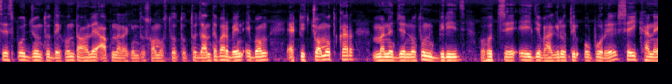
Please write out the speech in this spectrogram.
শেষ পর্যন্ত দেখুন, তাহলে আপনারা কিন্তু সমস্ত তথ্য জানতে পারবেন এবং একটি চমৎকার মানে যে নতুন ব্রিজ হচ্ছে এই যে ভাগীরথীর ওপরে, সেইখানে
